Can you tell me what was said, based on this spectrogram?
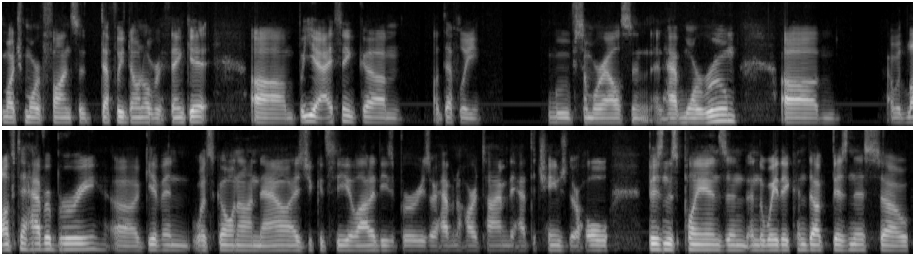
much more fun so definitely don't overthink it. Um, but yeah i think um, i'll definitely move somewhere else and, and have more room. Um, I would love to have a brewery, uh, given what's going on now. As you can see, a lot of these breweries are having a hard time. They had to change their whole business plans and, and the way they conduct business. So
